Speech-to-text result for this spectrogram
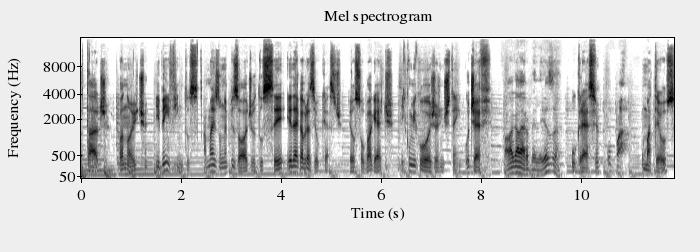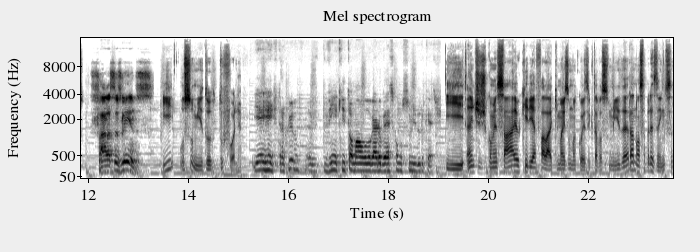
boa tarde, boa noite e bem-vindos a mais um episódio do CEDH Brasil Cast. Eu sou o Baguete e comigo hoje a gente tem o Jeff. Fala galera, beleza? O Grécio. Opa! O Matheus. Fala, seus lindos! E o sumido do Folha. E aí, gente, tranquilo? Eu vim aqui tomar o lugar do Grécio como sumido do cast. E antes de começar, eu queria falar que mais uma coisa que estava sumida era a nossa presença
